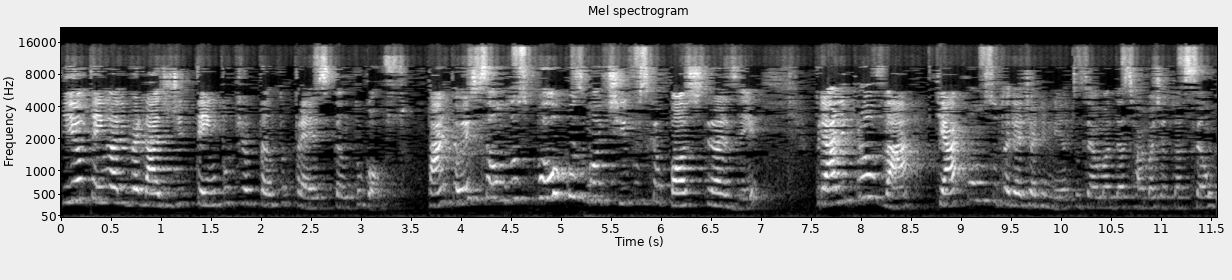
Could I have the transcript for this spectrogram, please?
E eu tenho a liberdade de tempo que eu tanto prezo, tanto gosto, tá? Então esses são um dos poucos motivos que eu posso trazer para lhe provar que a consultoria de alimentos é uma das formas de atuação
